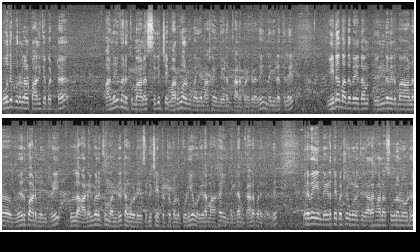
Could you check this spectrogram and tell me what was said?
போதைப் பொருளால் பாதிக்கப்பட்ட அனைவருக்குமான சிகிச்சை மறுவாழ்வு மையமாக இந்த இடம் காணப்படுகிறது. இந்த இடத்திலே இன மதபேதம் எந்த விதமான வேறுபாடுமின்றி உள்ள அனைவருக்கும் வந்து தங்களுடைய சிகிச்சையை பெற்றுக்கொள்ளக்கூடிய ஒரு இடமாக இந்த இடம் காணப்படுகிறது. எனவே இந்த இடத்தை பற்றி உங்களுக்கு அழகான சூழலோடு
